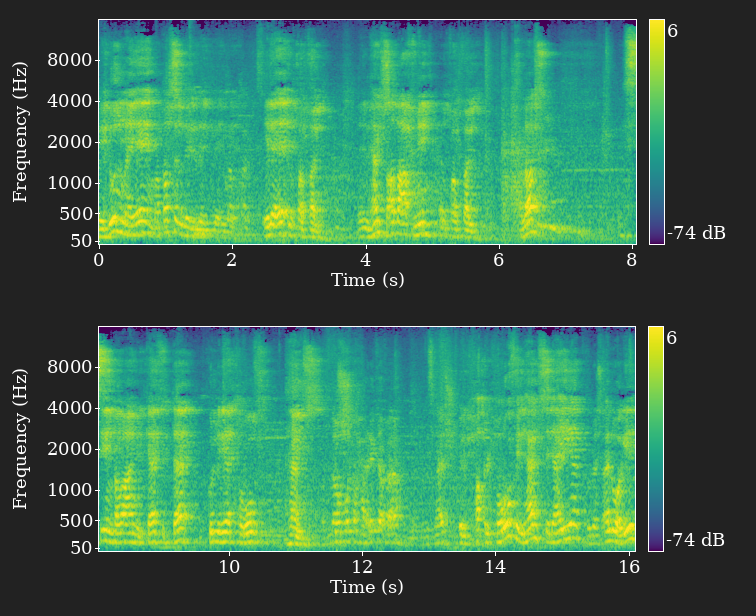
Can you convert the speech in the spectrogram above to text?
بدون ما إيه؟ ما تصل إلى إيه؟ القلقله الهمس أضعف من القلقله خلاص؟ السين طبعا الكاف التاء كل دي حروف همس. لو متحركة بقى الح- الحروف الهمس دهيت وبسأل وجيه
